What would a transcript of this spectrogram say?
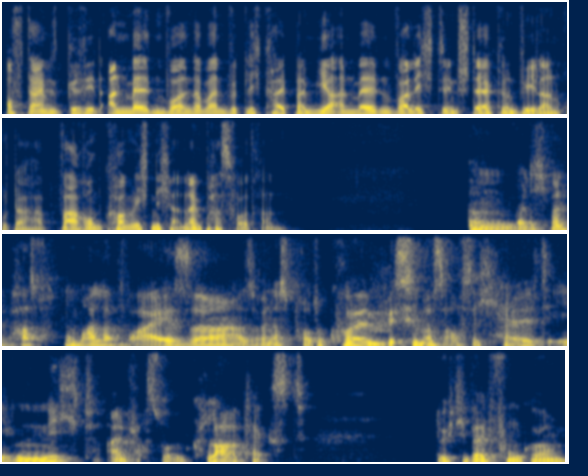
auf deinem Gerät anmelden wollen, aber in Wirklichkeit bei mir anmelden, weil ich den stärkeren WLAN-Router habe. Warum komme ich nicht an dein Passwort ran? Ähm, weil ich mein Passwort normalerweise, also wenn das Protokoll ein bisschen was auf sich hält, eben nicht einfach so im Klartext durch die Welt funke.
